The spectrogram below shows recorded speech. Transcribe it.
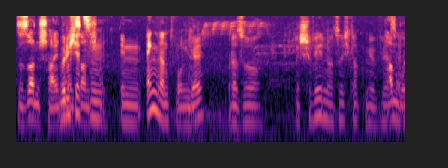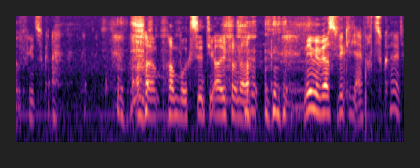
So Sonnenschein. würde ich jetzt in, in England wohnen, gell? Oder so in Schweden oder so, ich glaube, mir wäre es einfach viel zu kalt. Hamburg City, Altona. nee, mir wäre es wirklich einfach zu kalt.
